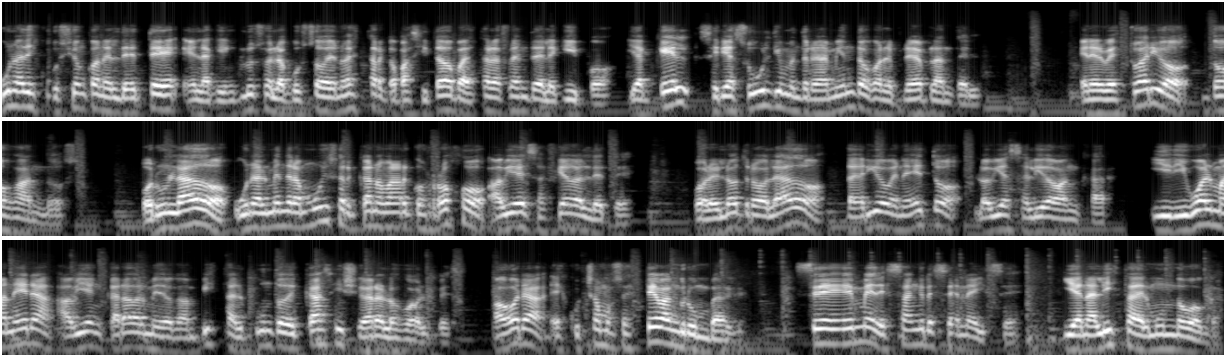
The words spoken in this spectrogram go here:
Una discusión con el DT en la que incluso lo acusó de no estar capacitado para estar al frente del equipo, y aquel sería su último entrenamiento con el primer plantel. En el vestuario, dos bandos. Por un lado, un almendra muy cercano a Marcos Rojo había desafiado al DT. Por el otro lado, Darío Benedetto lo había salido a bancar y de igual manera había encarado al mediocampista al punto de casi llegar a los golpes. Ahora escuchamos a Esteban Grunberg, CM de Sangre Ceneice y analista del Mundo Boca.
